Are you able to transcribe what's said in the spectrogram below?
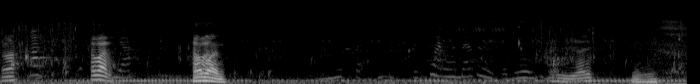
Ha? Kapan? Haman. Iya. Yes. Yan,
